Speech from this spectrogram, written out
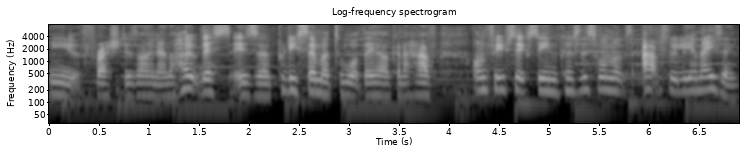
new fresh design. And I hope this is uh, pretty similar to what they are going to have on FIFA 16 because this one looks absolutely amazing.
